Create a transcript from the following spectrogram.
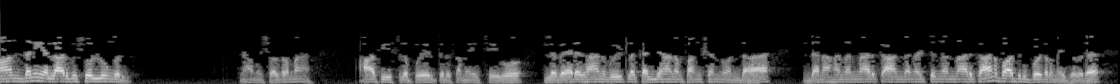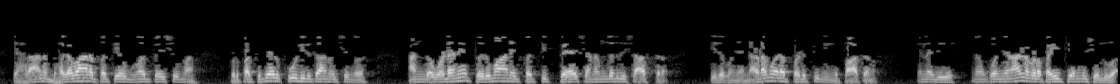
ஆந்தனி எல்லாருக்கும் சொல்லுங்கிறது. நாம சொல்றோமா? ஆபீஸ்ல போயிருக்கிற சமயம் செய்வோ இல்ல வேற ஏதாவது வீட்டுல கல்யாணம் ஃபங்க்ஷன் வந்தா இந்த நகை நன்னா இருக்கா அந்த நட்டு நன்னா இருக்கான்னு பாத்துட்டு போயிடுறோமே தவிர யாராலும் பகவானை பத்தி உங்க பேசுவோமா? ஒரு பத்து பேர் கூடி இருக்கான்னு வச்சுங்க. அங்க உடனே பெருமானை பத்தி பேசணுங்கிறது சாஸ்திரம். இதை கொஞ்சம் நடைமுறைப்படுத்தி நீங்க பாக்கணும் என்னது? நம்ம கொஞ்ச நாள் நம்மள பைத்தியம்னு சொல்லுவா.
